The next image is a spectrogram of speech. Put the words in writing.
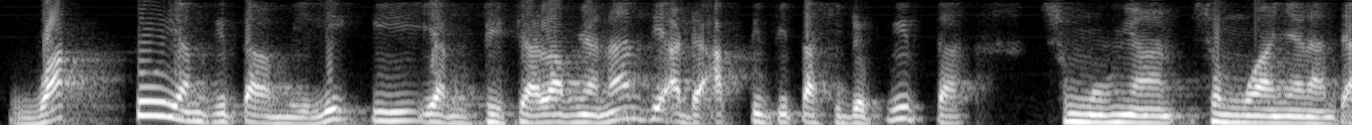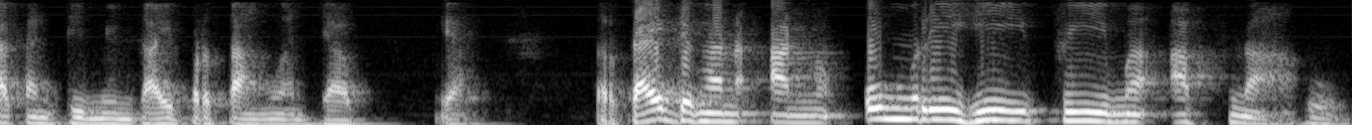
waktu yang kita miliki, yang di dalamnya nanti ada aktivitas hidup kita, semuanya semuanya nanti akan dimintai pertanggungan jawab. Ya, terkait dengan an umrihi fi maafnahu.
